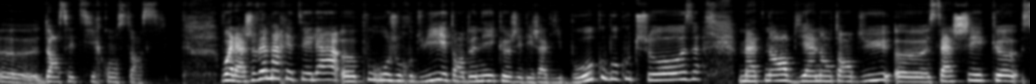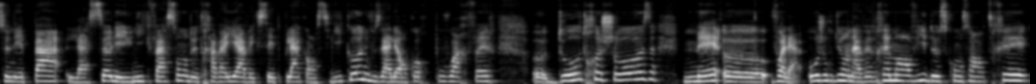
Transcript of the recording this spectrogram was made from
dans cette circonstance. Voilà, je vais m'arrêter là euh, pour aujourd'hui, étant donné que j'ai déjà dit beaucoup, beaucoup de choses. Maintenant, bien entendu, euh, sachez que ce n'est pas la seule et unique façon de travailler avec cette plaque en silicone. Vous allez encore pouvoir faire euh, d'autres choses. Mais voilà, aujourd'hui, on avait vraiment envie de se concentrer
